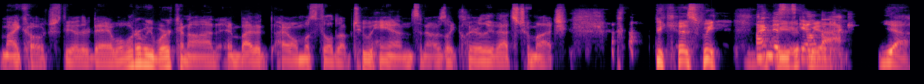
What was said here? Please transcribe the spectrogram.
my coach the other day. Well, what are we working on? And by the I almost filled up two hands and I was like, clearly that's too much. because we I'm to scale had, back. Yeah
